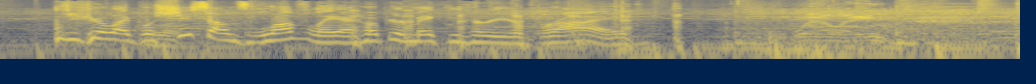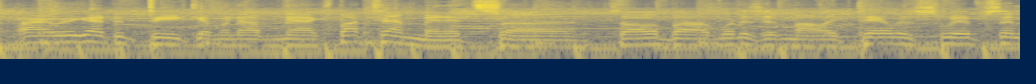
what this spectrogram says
You're like, well, she sounds lovely. I hope you're making her your bride. Willie. All right, we got the tea coming up next. About 10 minutes. Uh, it's all about, what is it, Molly? Taylor Swift's in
